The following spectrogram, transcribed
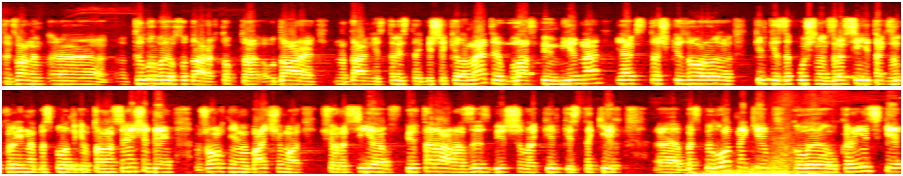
так званим е, тилових ударах, тобто удари на дальність 300 і більше кілометрів, була співмірна, як з точки зору е, кількість запущених з Росії, так і з України безпілотників. То на сьогоднішній день, в жовтні, ми бачимо, що Росія в півтора рази збільшила кількість таких е, безпілотників, коли українські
